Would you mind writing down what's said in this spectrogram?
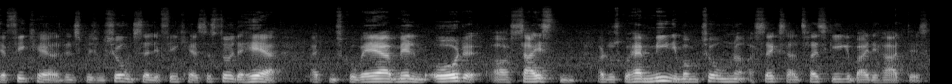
jeg fik her, eller den specifikationscelle, jeg fik her, så stod det her, at den skulle være mellem 8 og 16, og du skulle have minimum 256 GB i harddisk.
